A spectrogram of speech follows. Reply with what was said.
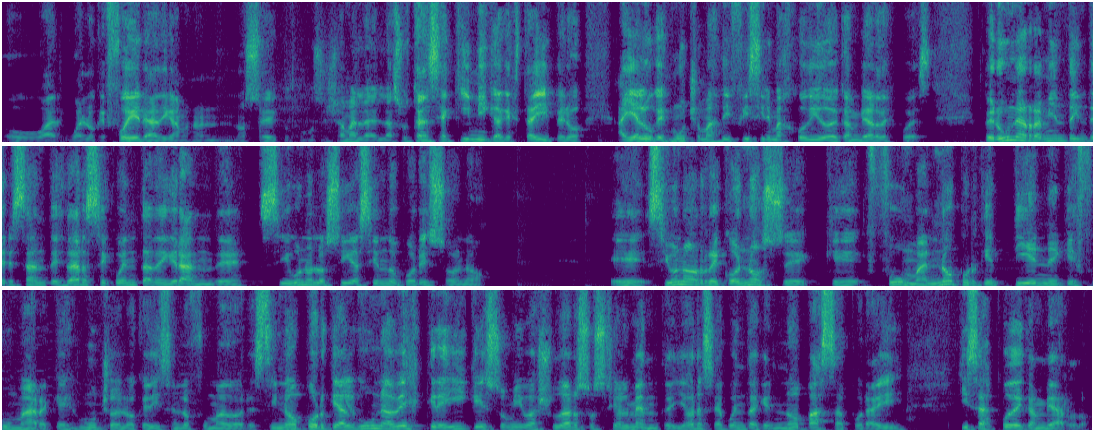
o a, lo que fuera, digamos, no, sé cómo se llama la, sustancia química que está ahí, pero hay algo que es mucho más difícil y más jodido de cambiar después. Pero una herramienta interesante es darse cuenta de grande si uno lo sigue haciendo por eso o no. Eh, si uno reconoce que fuma no porque tiene que fumar, que es mucho de lo que dicen los fumadores, sino porque alguna vez creí que eso me iba a ayudar socialmente y ahora se da cuenta que no pasa por ahí, quizás puede cambiarlo.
